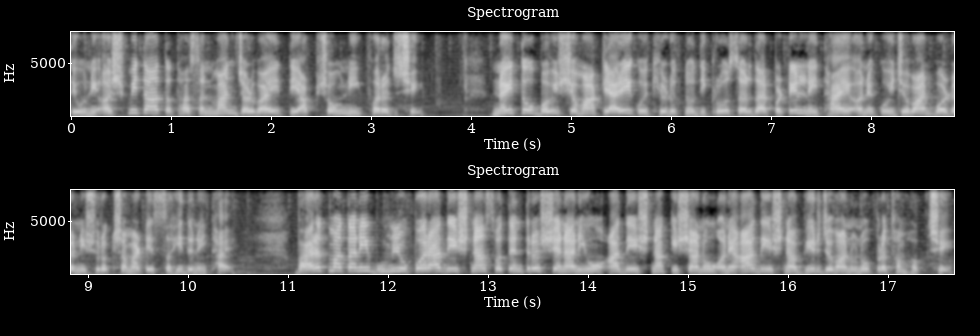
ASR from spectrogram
તેઓની અસ્મિતા તથા સન્માન જળવાય તે આપ સૌની ફરજ છે. નહીં તો ભવિષ્યમાં ક્યારેય કોઈ ખેડૂતનો દીકરો સરદાર પટેલ નહીં થાય અને કોઈ જવાન બોર્ડરની સુરક્ષા માટે શહીદ નહીં થાય. ભારત માતાની ભૂમિ ઉપર આ દેશના સ્વતંત્ર સેનાનીઓ, આ દેશના કિસાનો અને આ દેશના વીર જવાનોનો પ્રથમ હક છે.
